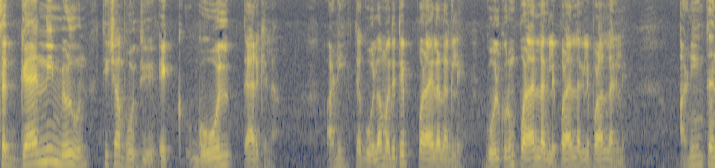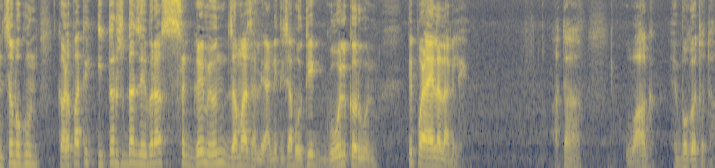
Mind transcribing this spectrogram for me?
सगळ्यांनी मिळून तिच्या भोवती एक गोल तयार केला. आणि त्या गोलामध्ये ते पळायला लागले. गोल करून पळायला लागले पळायला लागले पळायला लागले. आणि त्यांचं बघून कळपातील इतरसुद्धा झेब्रा सगळे मिळून जमा झाले आणि तिच्या भोवती एक गोल करून ते पळायला लागले. आता वाघ हे बघत होता.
